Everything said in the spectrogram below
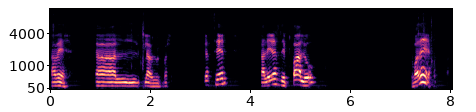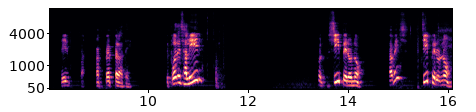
A ver. Claro, lo que pasa voy a hacer escaleras de palo. De madera. Espérate. ¿Se puede salir? Bueno, sí, pero no. ¿Sabes? Sí, pero no.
